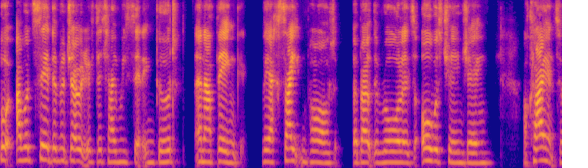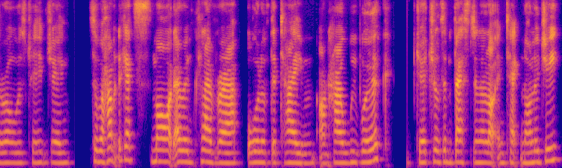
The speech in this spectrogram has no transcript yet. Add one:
But I would say the majority of the time we sit in good. And I think the exciting part about the role is always changing. Our clients are always changing. So we're having to get smarter and cleverer all of the time on how we work. Churchill's investing a lot in technology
